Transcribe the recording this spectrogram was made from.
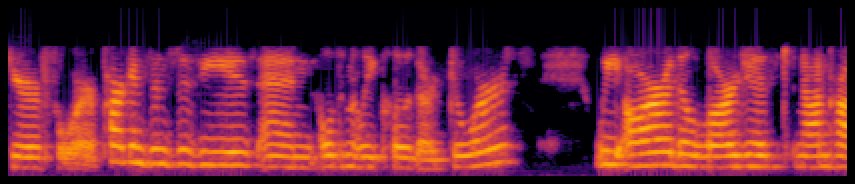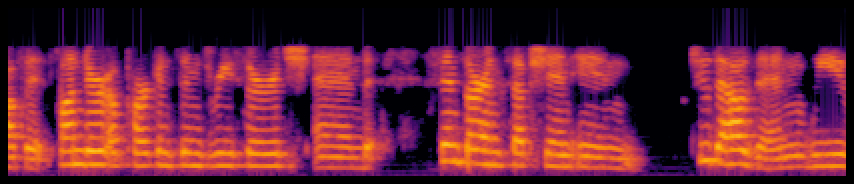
cure for Parkinson's disease and ultimately close our doors. We are the largest nonprofit funder of Parkinson's research, and since our inception in 2000, we've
